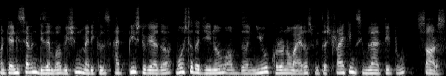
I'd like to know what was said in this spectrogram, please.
On 27 December, Vision Medicals had pieced together most of the genome of the new coronavirus with a striking similarity to SARS.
